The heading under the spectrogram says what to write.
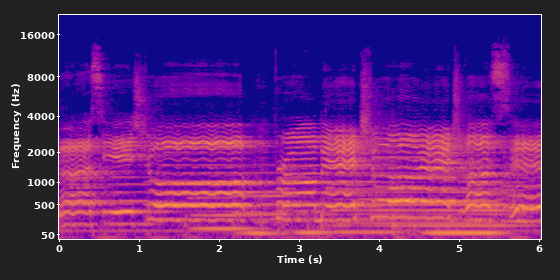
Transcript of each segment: mercy show from age to age the same.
